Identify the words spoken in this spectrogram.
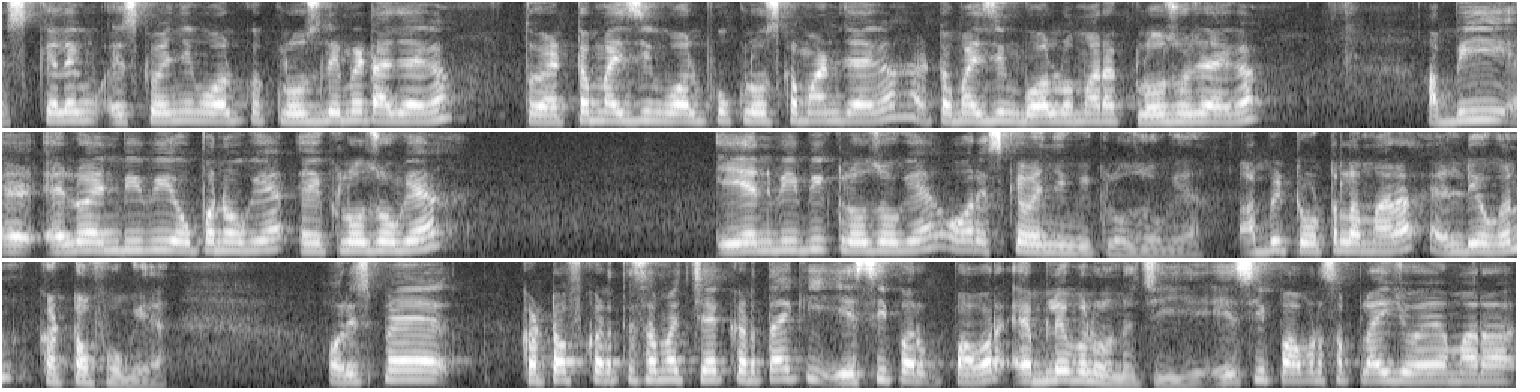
स्केलिंग स्केवेंजिंग वॉल्व का क्लोज लिमिट आ जाएगा। तो एटोमाइजिंग वॉल्व को क्लोज कमांड जाएगा। एटोमाइजिंग वॉल्व हमारा क्लोज हो जाएगा। अभी एल ओ एन बी भी ओपन हो गया, ए क्लोज हो गया ए एन बी भी क्लोज हो गया और स्केवेंजिंग भी क्लोज हो गया। अभी टोटल हमारा L D O gun cut off हो गया। और इसमें कट ऑफ़ करते समय चेक करता है कि एसी पर पावर अवेलेबल होना चाहिए। ए सी पावर सप्लाई जो है हमारा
